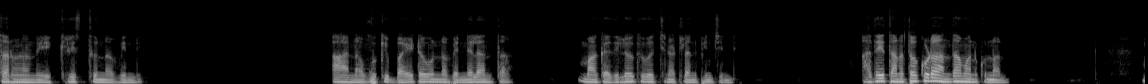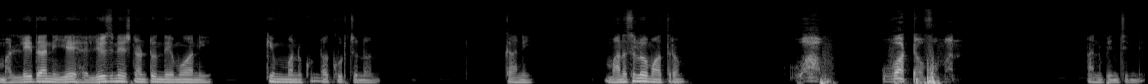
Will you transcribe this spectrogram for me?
తను నన్ను ఎక్కిరిస్తూ నవ్వింది. ఆ నవ్వుకి బయట ఉన్న వెన్నెలంతా మా గదిలోకి వచ్చినట్లనిపించింది. అదే తనతో కూడా అందామనుకున్నాను. మళ్ళీ దాన్ని ఏ హెల్యూజినేషన్ అంటుందేమో అని కిమ్ అనకుండా కూర్చున్నాను. కానీ మనసులో మాత్రం వావ్! వాట్ ఆఫ్ ఉమన్ అనిపించింది.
